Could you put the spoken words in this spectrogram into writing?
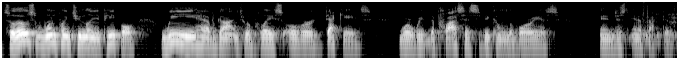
So those 1.2 million people, we have gotten to a place over decades where we, the process has become laborious and just ineffective.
